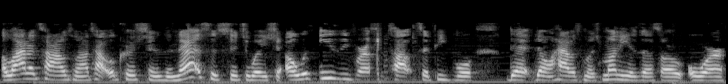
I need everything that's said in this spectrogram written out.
a lot of times when I talk with Christians and that's a situation, oh, it's easy for us to talk to people that don't have as much money as us or, or,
